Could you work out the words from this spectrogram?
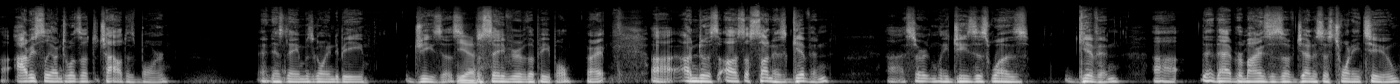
Uh, obviously, unto us a child is born, and his name is going to be Jesus, Yes. the Savior of the people. Right? Uh, unto us a son is given. Uh, certainly, Jesus was given. Uh, that reminds us of Genesis 22,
